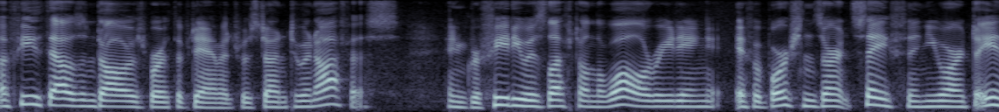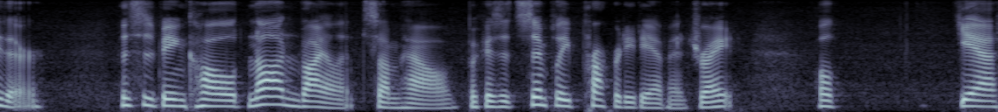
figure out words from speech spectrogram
a few thousand dollars worth of damage was done to an office and graffiti was left on the wall reading, If abortions aren't safe, then you aren't either. This is being called non-violent somehow, because it's simply property damage, right? Well, yeah,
